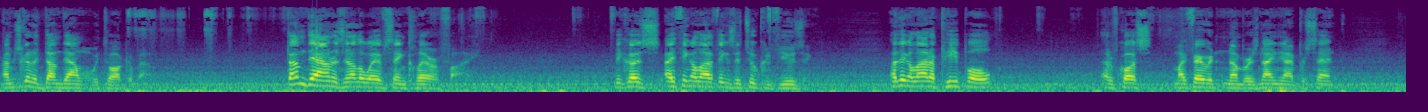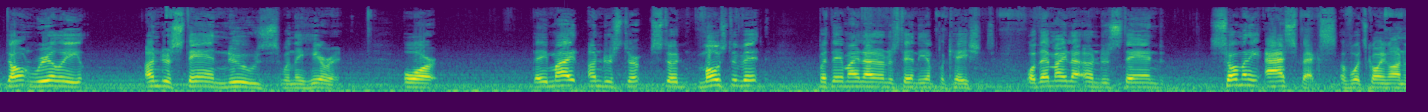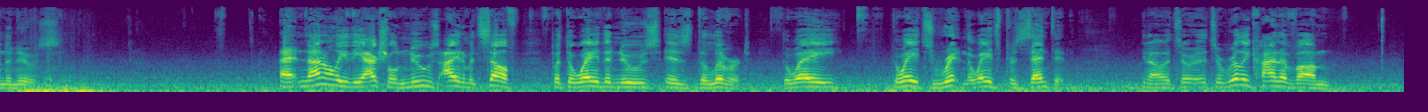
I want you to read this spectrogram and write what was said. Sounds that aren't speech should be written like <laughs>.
I'm just going to dumb down what we talk about. Dumb down is another way of saying clarify. Because I think a lot of things are too confusing. I think a lot of people, and of course, my favorite number is 99%, don't really understand news when they hear it. Or they might understood most of it, but they might not understand the implications. Or they might not understand so many aspects of what's going on in the news and not only the actual news item itself, but the way the news is delivered, the way the way it's written, the way it's presented. You know, it's a it's a really kind of um,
